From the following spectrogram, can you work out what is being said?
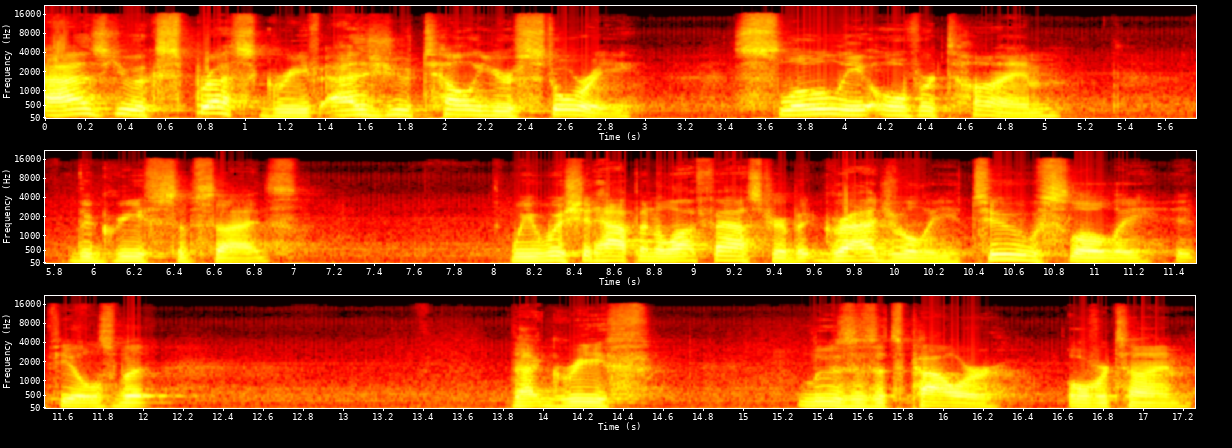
as you express grief, as you tell your story, slowly over time, the grief subsides. We wish it happened a lot faster, but gradually, too slowly, it feels, but that grief loses its power over time.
